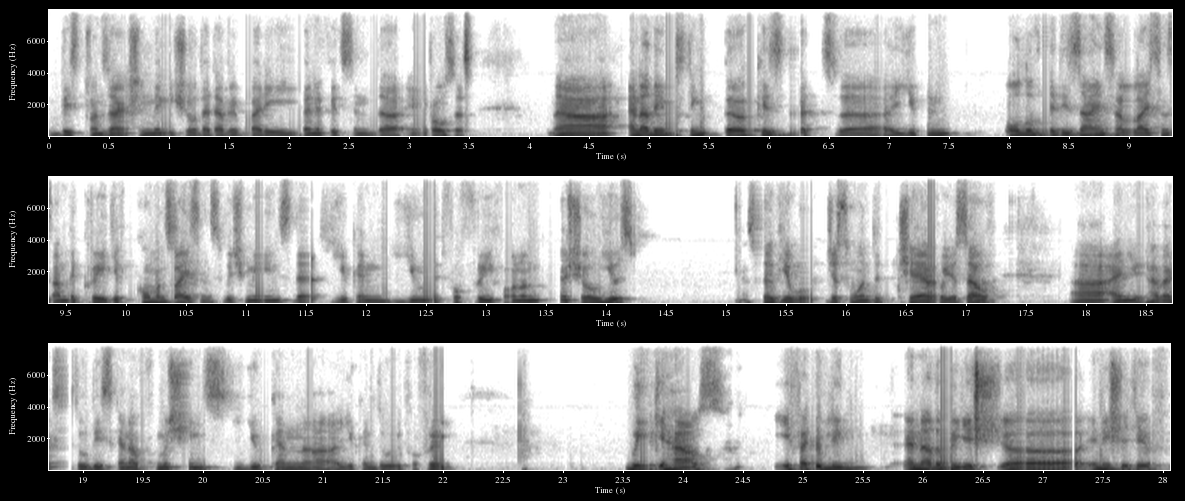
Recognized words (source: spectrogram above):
this transaction, making sure that everybody benefits in the in the process. another interesting perk is that you can all of the designs are licensed under Creative Commons license, which means that you can use it for free for non-commercial use. So if you just want to share for yourself uh, and you have access to these kind of machines, you can uh, you can do it for free. WikiHouse, effectively another British uh, initiative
